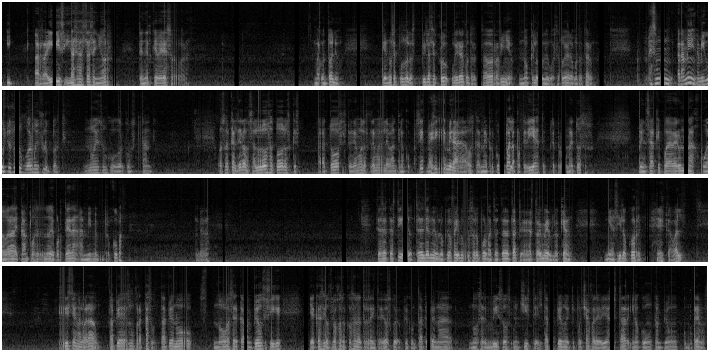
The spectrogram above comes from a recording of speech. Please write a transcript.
Y a raíz, y gracias a este señor, tener que ver eso, ¿verdad? Marco Antonio, que no se puso las pilas el club, hubiera contratado a Rafinha, no que los de Guastatoya lo contrataron. Es un, para mí, a mi gusto, es un jugador muy fluctuante, no es un jugador constante. Oscar Calderón, saludos a todos los que a todos esperemos las cremas levanten la copa. Sí, así que mira, Oscar, me preocupa la portería, te, prometo eso. Pensar que puede haber una jugadora de campo siendo de portera, a mí me preocupa. ¿Verdad? César Castillo, tres días me bloqueó Facebook solo por maltratar a Tapia. Hasta hoy me bloquearon. Ni así lo corren. Cabal. Cristian Alvarado, Tapia es un fracaso. Tapia no, no va a ser campeón si sigue. Ya casi los flojos acosan la 32, pero que con Tapia nada no ser visos. Un chiste. El Tapia un equipo chafa debería estar y no con un campeón como cremas.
